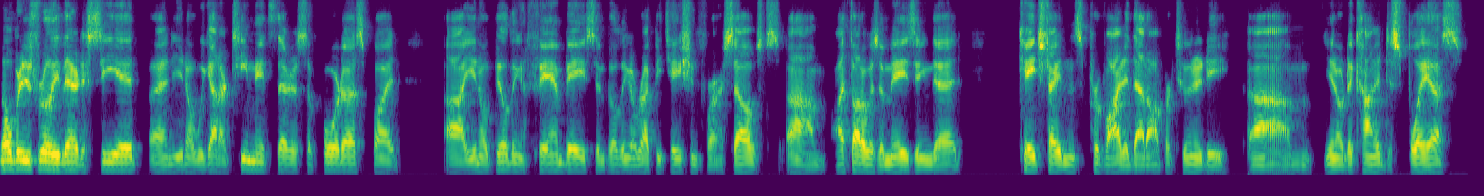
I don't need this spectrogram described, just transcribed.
nobody's really there to see it. And you know, we got our teammates there to support us, but uh, you know, building a fan base and building a reputation for ourselves. Um, I thought it was amazing that Cage Titans provided that opportunity, um, you know, to kind of display us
